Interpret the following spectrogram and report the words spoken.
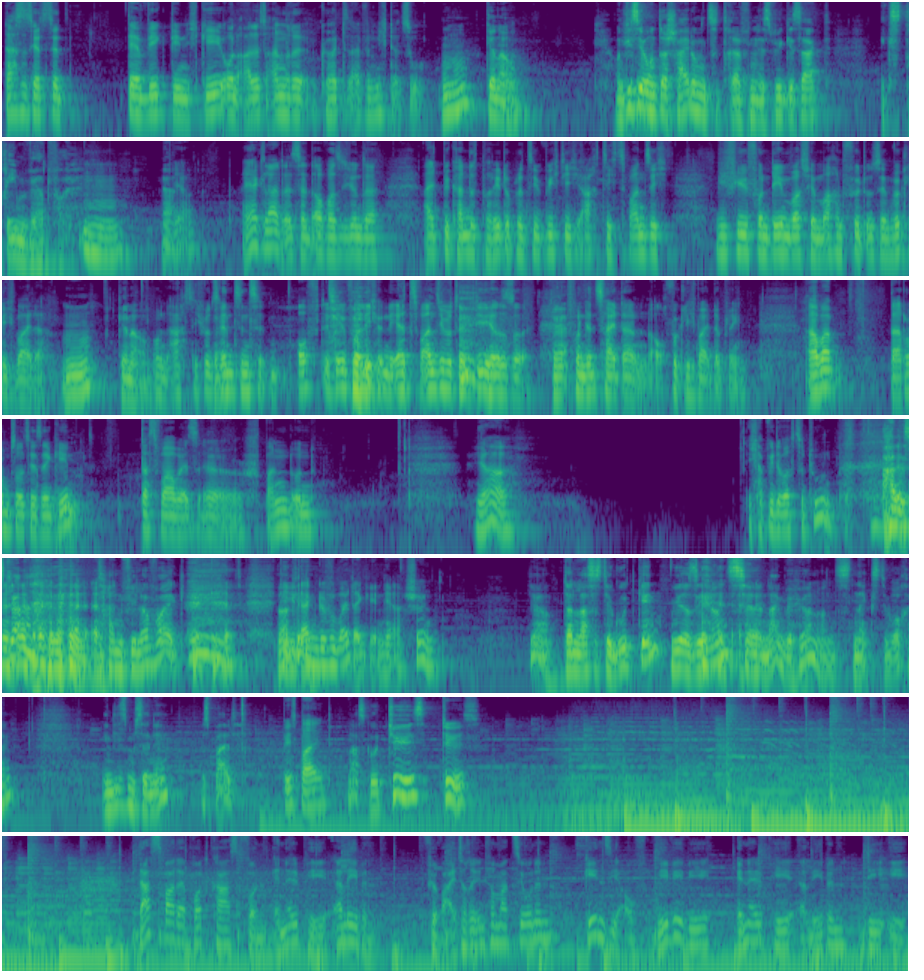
das ist jetzt der, der Weg, den ich gehe und alles andere gehört jetzt einfach nicht dazu. Mhm, genau. Und diese Unterscheidung zu treffen, ist wie gesagt extrem wertvoll. Ja. Ja. Naja, klar, das ist halt auch, was ich unser altbekanntes Pareto-Prinzip wichtig, 80-20, wie viel von dem, was wir machen, führt uns denn wirklich weiter? Mhm, genau. Und 80 Prozent sind es oft in dem Fall nicht und eher 20 Prozent, die also Ja. von der Zeit dann auch wirklich weiterbringen. Aber darum soll es jetzt nicht gehen. Das war aber jetzt äh, spannend und ja, ich habe wieder was zu tun. Alles klar. Dann viel Erfolg. Die Okay. Gedanken dürfen weitergehen. Ja, schön. Ja, dann lass es dir gut gehen. Wir sehen uns, äh, nein, wir hören uns nächste Woche. In diesem Sinne, bis bald. Bis bald. Mach's gut. Tschüss. Tschüss. Das war der Podcast von NLP Erleben. Für weitere Informationen gehen Sie auf www.nlperleben.de.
